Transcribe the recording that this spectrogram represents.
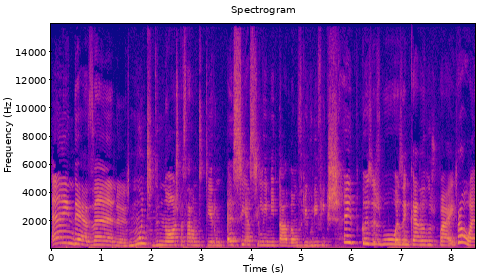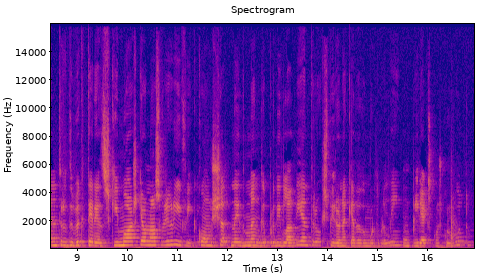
Em 10 anos, muitos de nós passaram de ter um acesso ilimitado a um frigorífico cheio de coisas boas em casa dos pais para o antro de bactérias esquimós que é o nosso frigorífico, com um chutney de manga perdido lá dentro, que expirou na queda do muro de Berlim, um pirex com escorbuto,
